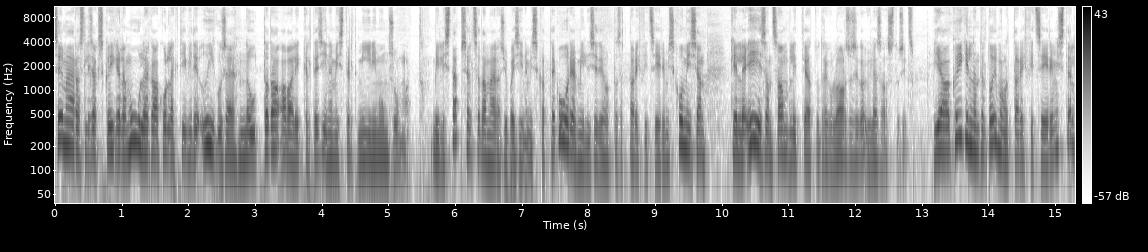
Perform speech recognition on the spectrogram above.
see määras lisaks kõigele muule ka kollektiivide õiguse nõutada avalikelt esinemistelt miinimumsummat. millist täpselt, seda määras juba esinemiskategooria, milliseid jaotas tarifitseerimiskomisjon, kelle ees ansamblid teatud regulaarsusega üles astusid. ja kõigil nendel toimunud tarifitseerimistel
